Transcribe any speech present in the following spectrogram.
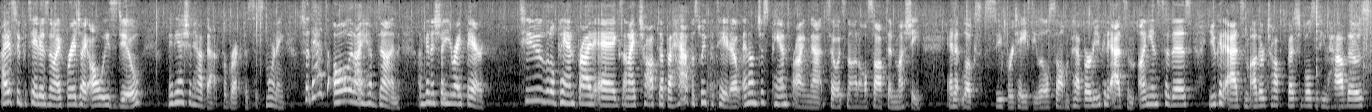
I have sweet potatoes in my fridge. I always do. Maybe I should have that for breakfast this morning. So that's all that I have done. I'm going to show you right there two little pan fried eggs and I chopped up a half a sweet potato and I'm just pan frying that so it's not all soft and mushy and it looks super tasty. Little salt and pepper. You could add some onions to this. You could add some other chopped vegetables if you have those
